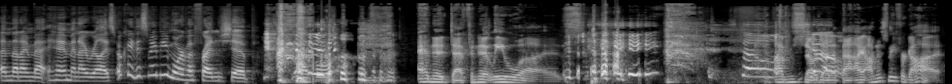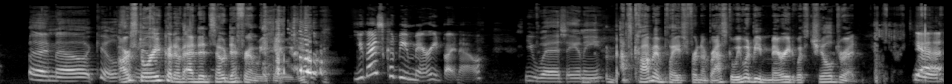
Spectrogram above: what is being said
And then I met him and I realized, okay, this may be more of a friendship. And it definitely was. so I'm so good Joe, at that. I honestly forgot. I know, it kills Our me. story could have ended so differently, Haley. Oh, you guys could be married by now. You wish, Annie. That's commonplace for Nebraska. We would be married with children. Yeah.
